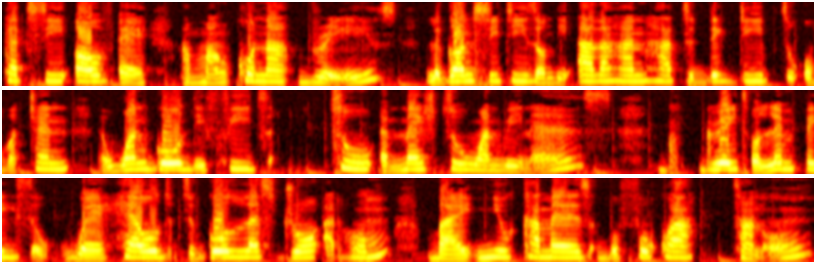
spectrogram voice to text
courtesy of a, a Mancona brace. Legon Cities, on the other hand, had to dig deep to overturn a one goal defeat to emerge 2 1 winners. Great Olympics were held to goalless draw at home by newcomers Bofoakwa Tano.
